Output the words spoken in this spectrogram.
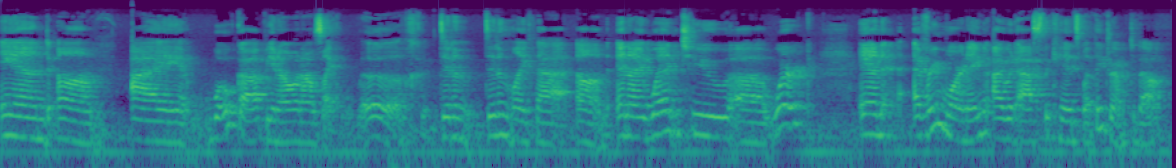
And um, I woke up, you know, and I was like, ugh, didn't didn't like that. Um, and I went to uh, work, and every morning I would ask the kids what they dreamt about.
